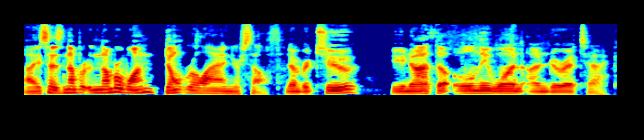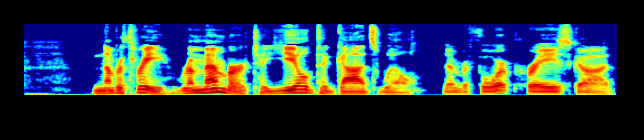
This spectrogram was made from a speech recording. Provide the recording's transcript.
Uh, he says number number one, don't rely on yourself. Number two, you're not the only one under attack. Number three, remember to yield to God's will. Number four, praise God.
